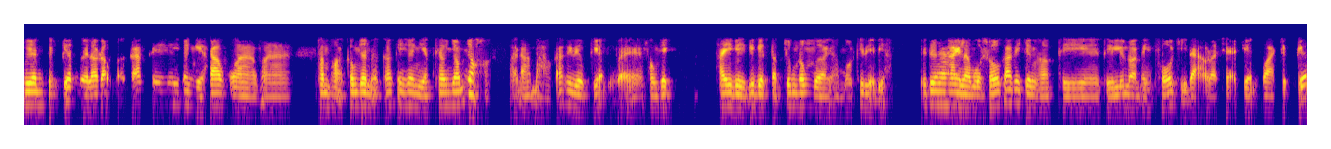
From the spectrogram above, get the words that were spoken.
viên trực tiếp người lao động ở các cái doanh nghiệp trao quà và thăm hỏi công nhân ở các cái doanh nghiệp theo nhóm nhỏ và đảm bảo các cái điều kiện về phòng dịch thay vì cái việc tập trung đông người ở một cái địa điểm cái thứ hai là một số các cái trường hợp thì thì liên đoàn thành phố chỉ đạo là sẽ chuyển qua trực tiếp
